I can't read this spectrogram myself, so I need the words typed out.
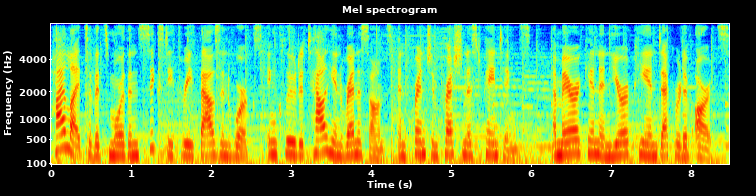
Highlights of its more than 63,000 works include Italian Renaissance and French Impressionist paintings, American and European decorative arts,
